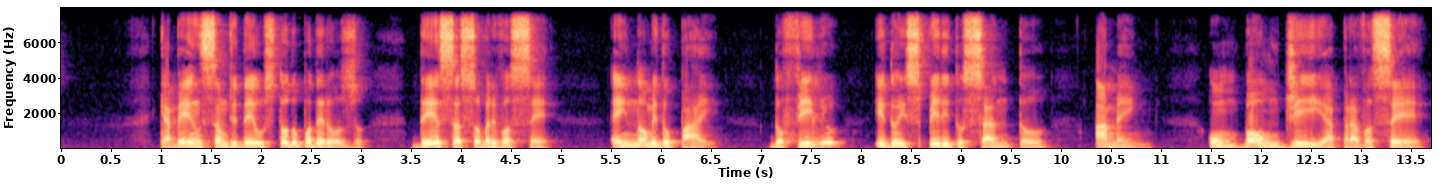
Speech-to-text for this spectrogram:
Que a bênção de Deus Todo-Poderoso desça sobre você, em nome do Pai, do Filho e do Espírito Santo. Amém. Um bom dia para você.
